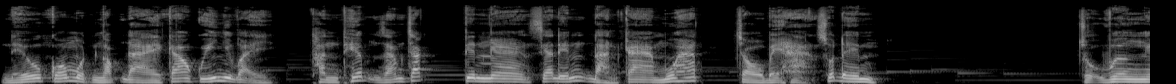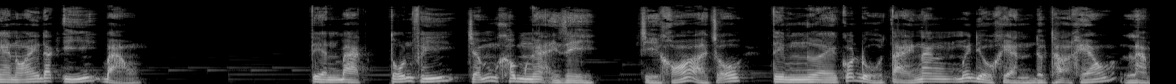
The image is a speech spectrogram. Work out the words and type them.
nếu có một ngọc đài cao quý như vậy, thần thiếp dám chắc tiên nga sẽ đến đàn ca múa hát chầu bệ hạ suốt đêm. Trụ vương nghe nói đắc ý, bảo, tiền bạc tốn phí chấm không ngại gì, chỉ khó ở chỗ tìm người có đủ tài năng mới điều khiển được thợ khéo làm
